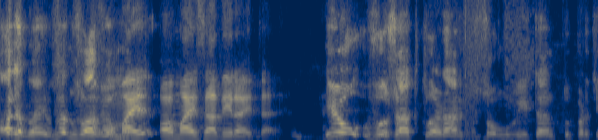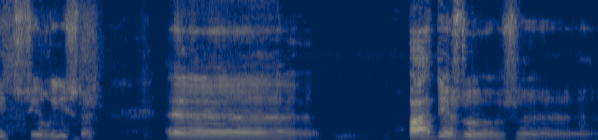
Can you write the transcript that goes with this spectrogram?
Ora bem, vamos lá ver. Ou mais, ou mais à direita. Eu vou já declarar que sou militante do Partido Socialista. Uh, pá, desde os. Uh,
